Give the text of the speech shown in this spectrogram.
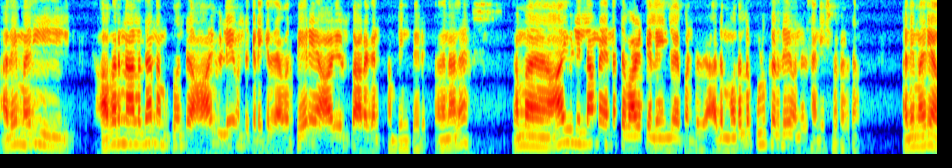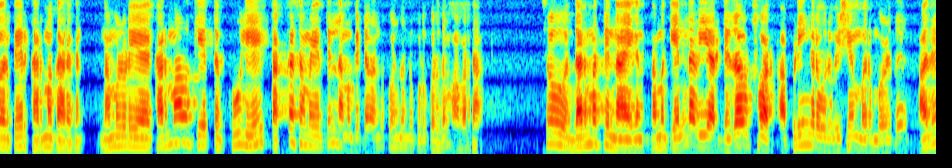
அதே மாதிரி அவர்னால தான் நமக்கு வந்து ஆயுளே வந்து கிடைக்கிறது. அவர் பேரே ஆயுள் காரகன் அப்படின்னு பேரு. அதனால நம்ம ஆயுள் இல்லாம என்னத்தை வாழ்க்கையில என்ஜாய் பண்றது? அதை முதல்ல கொடுக்கறதே வந்து சனீஸ்வரர் தான். அதே மாதிரி அவர் பேர் கர்மகாரகன். நம்மளுடைய கர்மாவுக்கு ஏற்ற கூலியை தக்க சமயத்தில் நம்ம கிட்ட வந்து கொண்டு வந்து கொடுக்கறதும் அவர்தான் ஸோ தர்மத்தின் நாயகன். நமக்கு என்ன வி ஆர் டிசர்வ் ஃபார் அப்படிங்கிற ஒரு விஷயம் வரும்பொழுது அது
